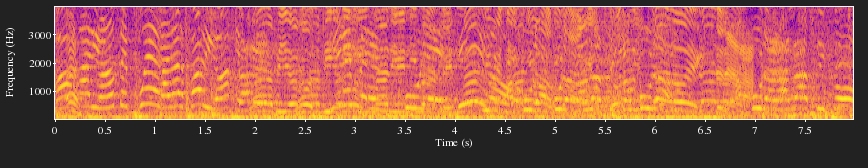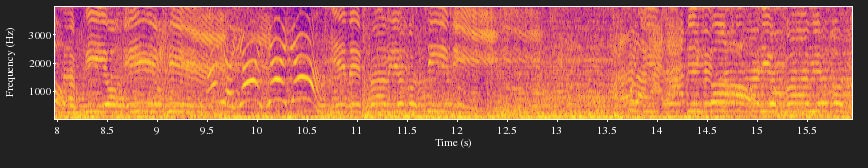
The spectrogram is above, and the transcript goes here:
Vamos, Mario, no te puede ganar Fabio. ¿ah? Fabio Mario eligió Apura, apura. Desafío Eje. Mario, ya, ya, ya. Tiene Fabio Agostini. ¡Pura Allí también galáctico! está Mario Fabio Agostini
